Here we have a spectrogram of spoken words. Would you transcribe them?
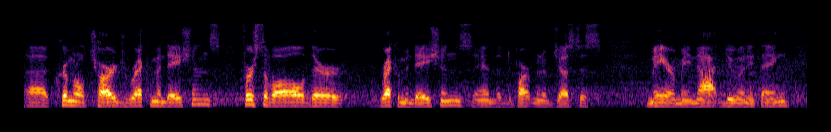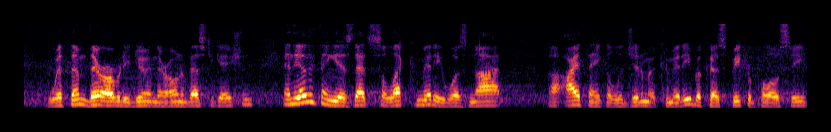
uh, criminal charge recommendations. First of all, they're recommendations, and the Department of Justice may or may not do anything with them. They're already doing their own investigation. And the other thing is that select committee was not, uh, I think, a legitimate committee because Speaker Pelosi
